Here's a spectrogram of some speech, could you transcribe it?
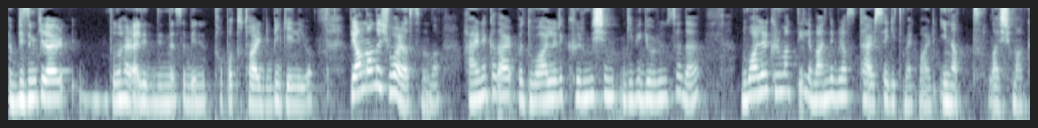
bizimkiler bunu herhalde dinlese beni topa tutar gibi geliyor. Bir yandan da şu var aslında. Her ne kadar böyle duvarları kırmışım gibi görünse de duvarları kırmak değil de bende biraz terse gitmek vardı. İnatlaşmak.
